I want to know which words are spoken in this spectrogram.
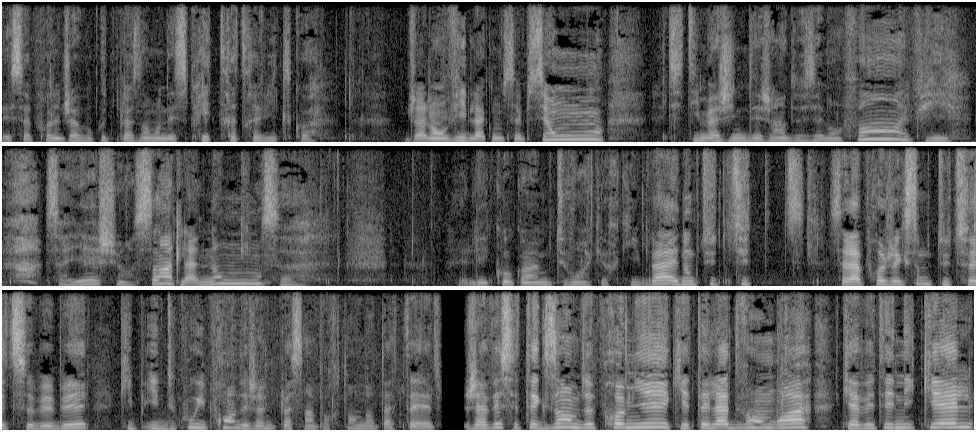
Et ça prenait déjà beaucoup de place dans mon esprit très très vite, quoi. Déjà l'envie de la conception, tu t'imagines déjà un deuxième enfant, et puis ça y est, je suis enceinte, l'annonce, l'écho quand même, tu vois un cœur qui bat, et donc tu, c'est la projection que tu te fais de ce bébé qui, du coup, il prend déjà une place importante dans ta tête. J'avais cet exemple de premier qui était là devant moi, qui avait été nickel,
